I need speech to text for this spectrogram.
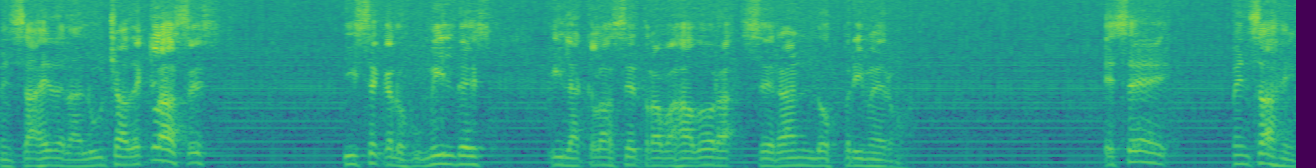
mensaje de la lucha de clases, dice que los humildes y la clase trabajadora serán los primeros. Ese mensaje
